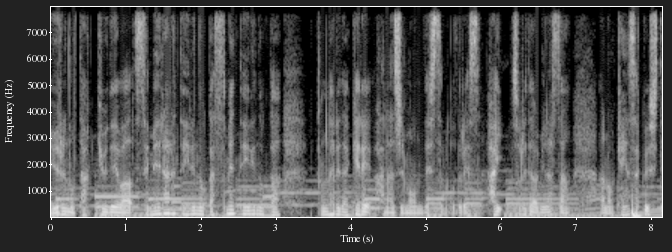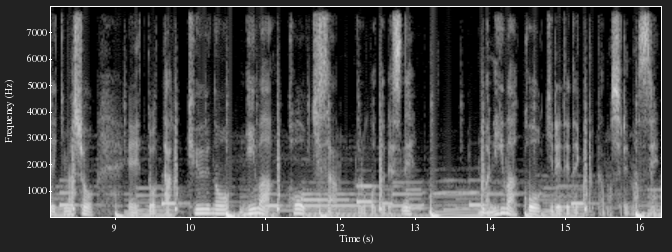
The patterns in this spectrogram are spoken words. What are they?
夜の卓球では攻められているのか攻めているのか考えるだけで鼻血もんですとのことです。はい。それでは皆さん、あの、検索していきましょう。えっ、ー、と、卓球の丹羽幸喜さんとのことですね。まあ、丹羽幸喜で出てくるかもしれません。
